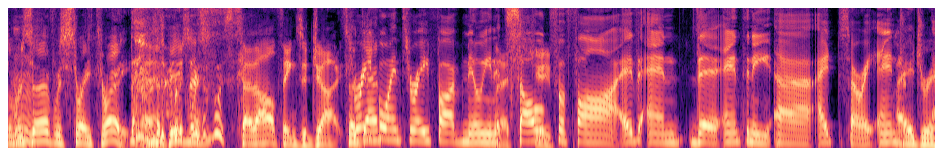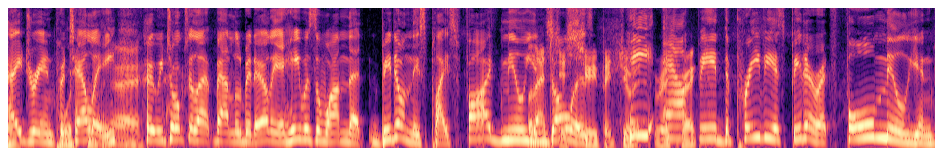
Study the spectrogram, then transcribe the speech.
The reserve was 3 3. The bid was. So the whole thing's a joke. So 3.35 million. It sold stupid. for five. And the Anthony, uh, Ad- sorry, And- Adrian Adrian Portelli, Yeah. who we talked about a little bit earlier, he was the one that bid on this place, $5 million. Well, that's stupid, he Rick, Rick. outbid the previous bidder at $4 million.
